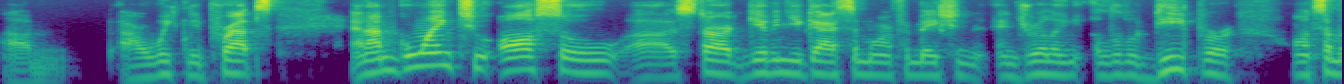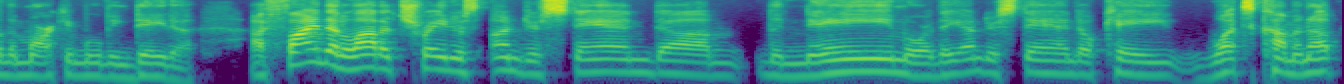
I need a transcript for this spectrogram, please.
um, our weekly preps. And I'm going to also uh, start giving you guys some more information and drilling a little deeper on some of the market moving data. I find that a lot of traders understand um, the name or they understand, okay, what's coming up,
